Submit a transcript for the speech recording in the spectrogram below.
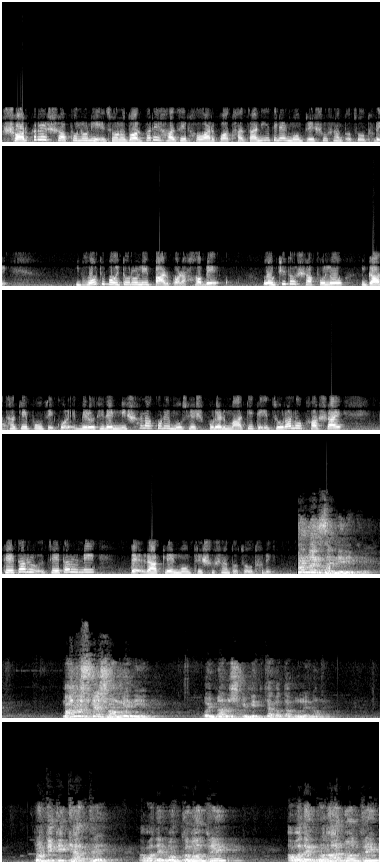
সরকারের সাফল্য নিয়ে জনদরবারে হাজির হওয়ার কথা জানিয়ে দিলেন মন্ত্রী সুশান্ত চৌধুরী। ভোট বৈতরণী পার করা হবে। অর্জিত সাফল্য গাথাকে পুঁজি করে বিরোধীদের নিশানা করে মজলিশপুরের মাটিতে জোরালো ভাষায় চেতার- চেতারণী রাখলেন মন্ত্রী সুশান্ত চৌধুরী। মানুষকে সঙ্গে নিয়ে ওই মানুষকে মিথ্যা কথা বলে নয়। প্রতিটি ক্ষেত্রে আমাদের মুখ্যমন্ত্রী, আমাদের প্রধানমন্ত্রী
